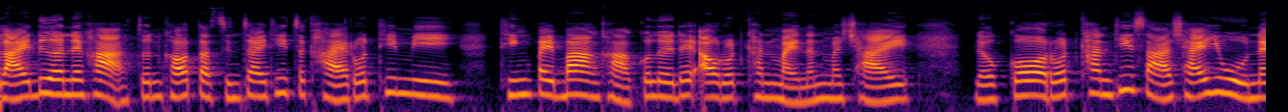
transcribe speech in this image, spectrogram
หลายเดือนเลยค่ะ จนเขาตัดสินใจที่จะขายรถที่มีทิ้งไปบ้างค่ะ ก็เลยได้เอารถคันใหม่นั้นมาใช้ แล้วก็รถคันที่สาใช้อยู่ใน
